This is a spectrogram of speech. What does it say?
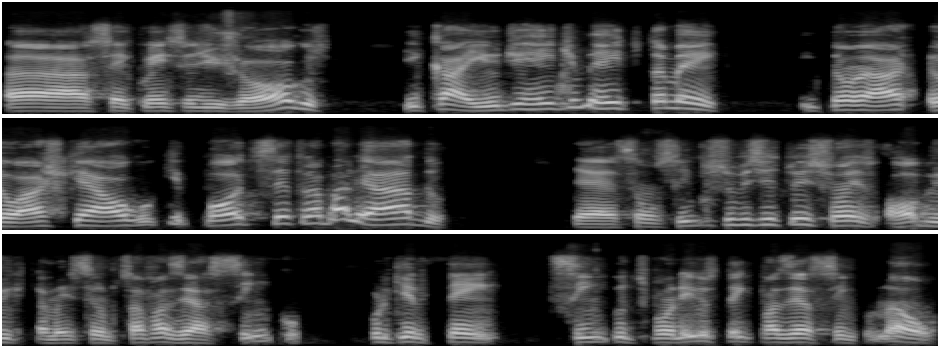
a sequência de jogos e caiu de rendimento também. Então, eu acho que é algo que pode ser trabalhado. É, são cinco substituições. Óbvio que também você não precisa fazer as cinco, porque tem cinco disponíveis, tem que fazer as cinco. Não.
